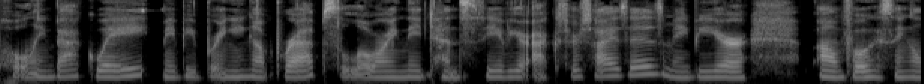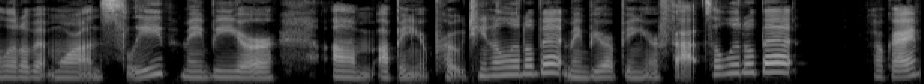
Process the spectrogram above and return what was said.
pulling back weight, maybe bringing up reps, lowering the intensity of your exercises. Maybe you're um, focusing a little bit more on sleep. Maybe you're um, upping your protein a little bit. Maybe you're upping your fats a little bit. Okay.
